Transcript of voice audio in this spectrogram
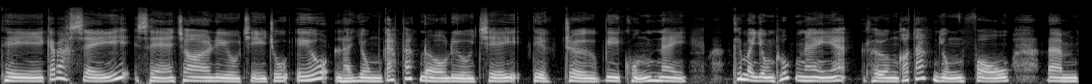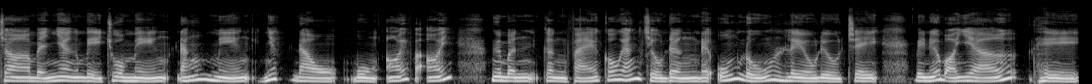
thì các bác sĩ sẽ cho điều trị chủ yếu là dùng các phát đồ điều trị tiệt trừ vi khuẩn này. Khi mà dùng thuốc này á, thường có tác dụng phụ làm cho bệnh nhân bị chua miệng, đắng miệng, nhức đầu, buồn ói và ói. Người bệnh cần phải cố gắng chịu đựng để uống đủ liều điều trị vì nếu bỏ dở thì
